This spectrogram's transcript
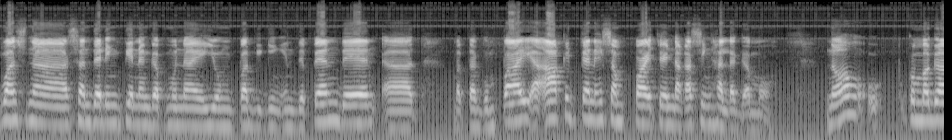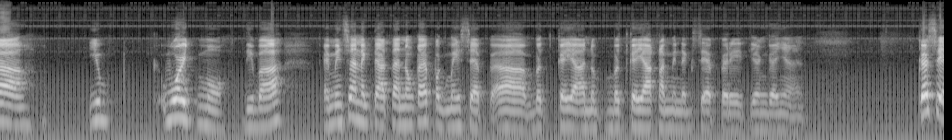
Once na sandaling tinanggap mo na yung pagiging independent at matagumpay, aakit ka ng isang partner na kasing halaga mo. No? Kumaga, yung worth mo, di ba? Eh, minsan nagtatanong kayo pag may sep, uh, ba't kaya, ano, ba't kaya kami nag-separate, yung ganyan. Kasi,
